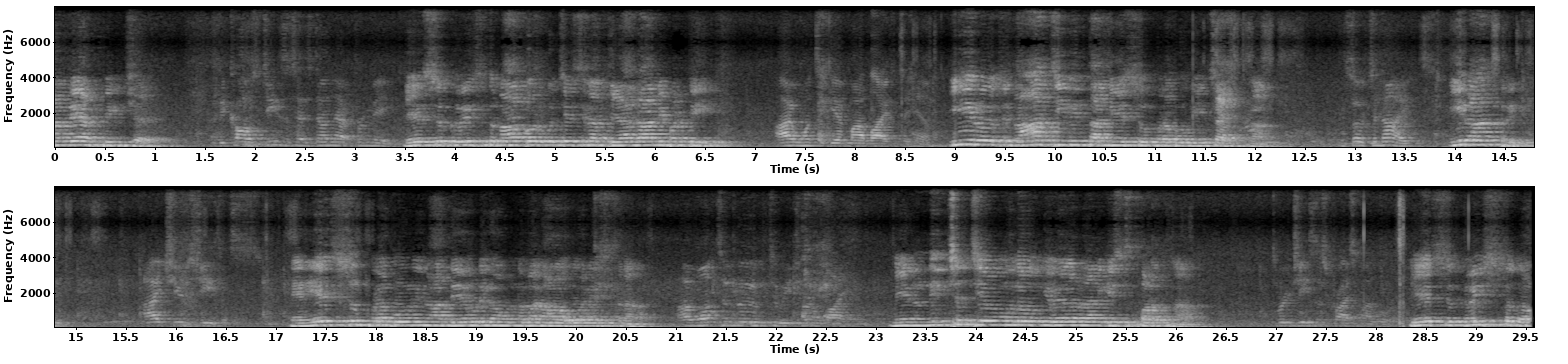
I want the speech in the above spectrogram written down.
ప్రాణాన్ని అర్పించాడు And because Jesus has done that for me, యేసుక్రీస్తు నా కొరకు చేసిన త్యాగాన్ని బట్టి I want to give my life to Him. ఈ రోజు నా జీవితాన్ని యేసు ప్రభుకి ఇచ్చేస్తున్నాను And so tonight, ఈ రాత్రి I choose Jesus. నేను యేసు ప్రభువుని నా దేవుడిగా ఉండమని ఆహ్వానిస్తున్నాను I want to move to eternal life నేను నిత్య జీవములోకి వెళ్ళడానికి ఇష్టపడుతున్నాను through Jesus Christ my Lord. యేసు క్రీస్తు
